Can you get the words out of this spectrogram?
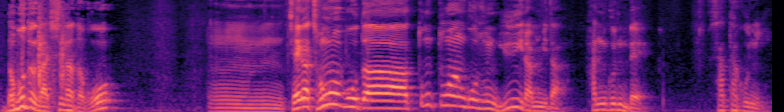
너보다 날씬하다고? 음, 제가 정호보다 뚱뚱한 곳은 유일합니다. 한 군데. 사타구니.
